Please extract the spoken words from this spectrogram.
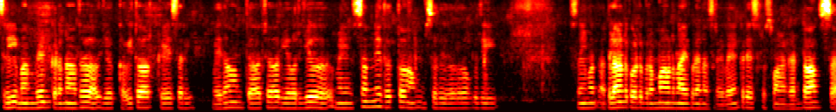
శ్రీమన్వేంకటనాథాయ కవితార్కేసరి వేదాంతాచార్యవర్య మే సన్నిధత్తాం సదావృతి శ్రీమద్ అఖిలాండకోటి బ్రహ్మాండ నాయకుడైన శ్రీ వెంకటేశ్వర స్వామి ఘంటాంశ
